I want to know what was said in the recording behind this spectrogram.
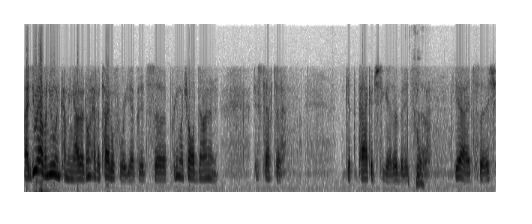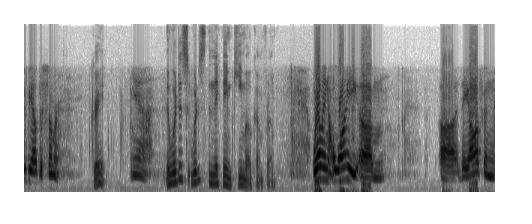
I do have a new one coming out. I don't have a title for it yet, but it's uh, pretty much all done, and just have to get the package together. But it's Cool. uh, yeah, it's uh, it should be out this summer. Great. Yeah. Now, where does where does the nickname Kimo come from? Well, in Hawaii, um, uh, they often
